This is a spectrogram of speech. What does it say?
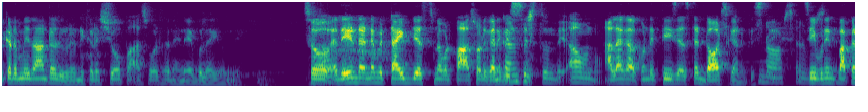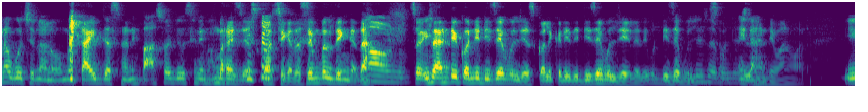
ఇక్కడ మీ దాంట్లో చూడండి ఇక్కడ షో పాస్వర్డ్స్ అని ఎనేబుల్ అయి ఉంది. సో. అదేంటంటే మీరు టైప్ చేస్తున్నప్పుడు పాస్వర్డ్ కనిపిస్తుంది. అవును. అలా కాకుండా తీసేస్తే డాట్స్ కనిపిస్తాయి. సో ఇప్పుడు నేను పక్కన కూర్చున్నాను. మీరు టైప్ చేస్తున్నాను పాస్వర్డ్ చూసి నేను మెమరైజ్ చేసుకోవచ్చు కదా. సింపుల్ థింగ్ కదా. సో ఇలాంటివి కొన్ని డిజేబుల్ చేసుకోవాలి. ఇక్కడ ఇది డిజేబుల్ చేయలేదు. ఇప్పుడు డిజేబుల్ చేస్తాం. ఇలాంటివి అనమాట ఈ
